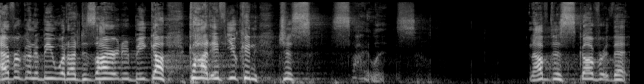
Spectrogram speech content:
ever going to be what I desire it to be? God, God, if you can just silence. And I've discovered that,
